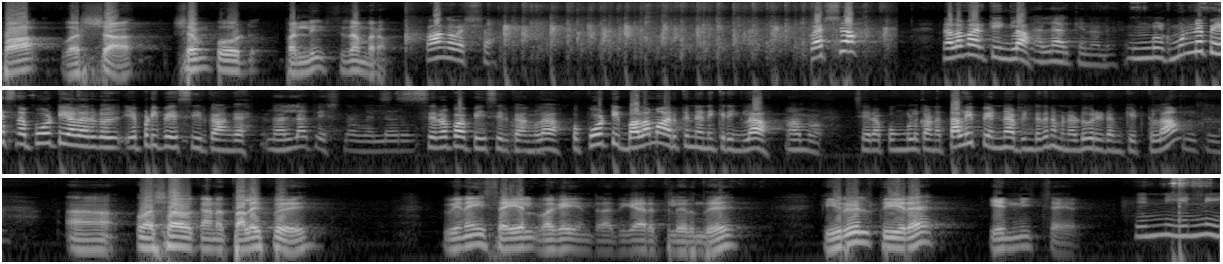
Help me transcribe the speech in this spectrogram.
பா வர்ஷா ஷெம்போர்ட் பள்ளி சிதம்பரம். வாங்க வர்ஷா. வர்ஷா நலமா இருக்கீங்களா? நல்லா இருக்கேன் நான். உங்களுக்கு முன்ன பேசின போட்டியாளர்கள் எப்படி பேசியிருக்காங்க? நல்லா பேசினாங்க எல்லாரும். சிறப்பா பேசியிருக்காங்களா? இப்போ போட்டி பலமா இருக்குன்னு நினைக்கிறீங்களா? ஆமாம் சரி அப்போ உங்களுக்கான தலைப்பு என்ன அப்படின்றத நம்ம நடுவரிடம் கேட்கலாம். வர்ஷாவுக்கான தலைப்பு வினை செயல் வகை என்ற அதிகாரத்திலிருந்து இருள் தீர எண்ணி செயல். எண்ணி எண்ணி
